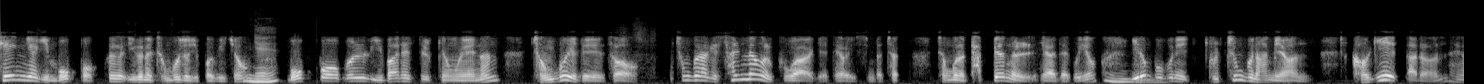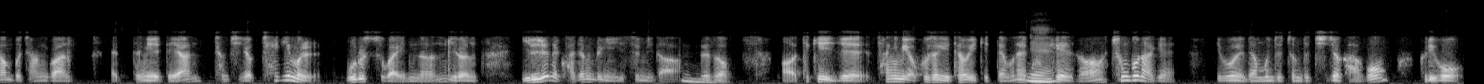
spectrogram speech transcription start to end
시행령이 모법, 그 이거는 정부조직법이죠. 예. 모법을 위반했을 경우에는 정부에 대해서 충분하게 설명을 구하게 되어 있습니다. 저, 정부는 답변을 해야 되고요. 음. 이런 부분이 불충분하면 거기에 따른 행안부 장관 등에 대한 정치적 책임을 물을 수가 있는 이런 일련의 과정 등이 있습니다. 음. 그래서 어, 특히 이제 상임위가 구성이 되어 있기 때문에 예. 국회에서 충분하게 이 부분에 대한 문제점도 지적하고 그리고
